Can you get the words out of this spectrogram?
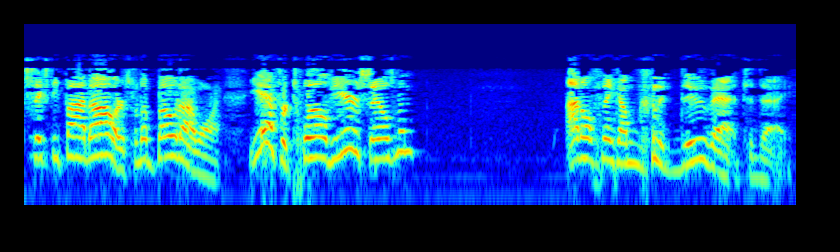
sixty five dollars for the boat I want. Yeah, for twelve years, salesman. I don't think I'm going to do that today.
